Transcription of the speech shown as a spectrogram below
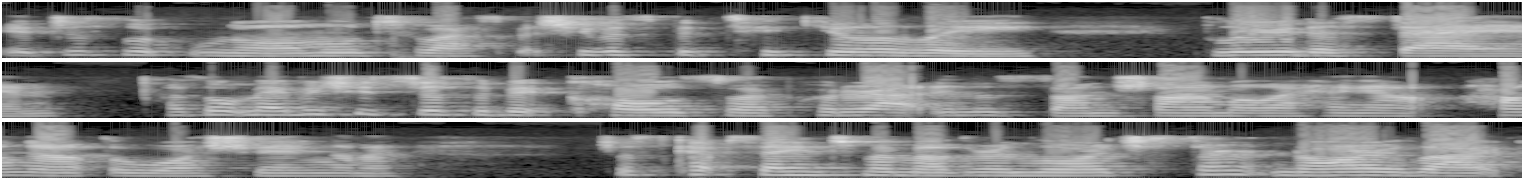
it just looked normal to us. But she was particularly blue this day, and I thought maybe she's just a bit cold, so I put her out in the sunshine while I hang out hung out the washing, and I just kept saying to my mother-in-law, I just don't know, like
